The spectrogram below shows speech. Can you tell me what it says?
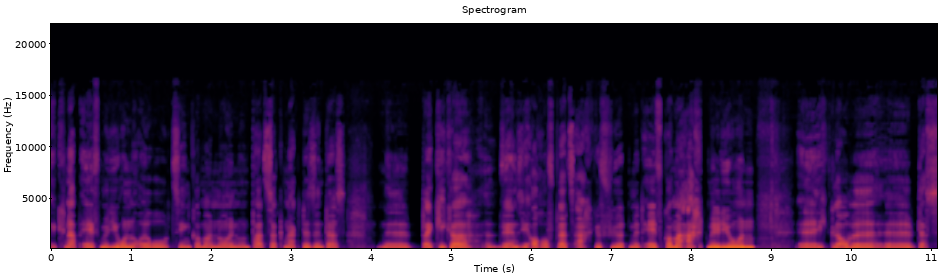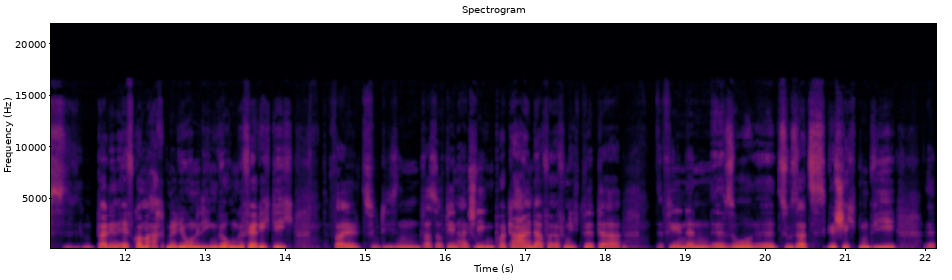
knapp 11 Millionen Euro, 10,9 und ein paar zerknackte sind das. Äh, Bei Kicker äh, werden sie auch auf Platz 8 geführt mit 11,8 Millionen. Äh, Ich glaube, dass bei den 11,8 Millionen liegen wir ungefähr richtig weil zu diesen, was auf den einschlägigen Portalen da veröffentlicht wird, da fehlen dann äh, so äh, Zusatzgeschichten wie äh,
